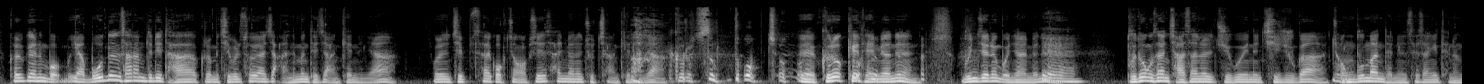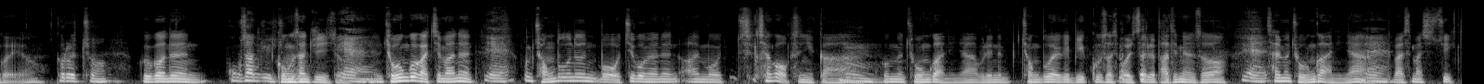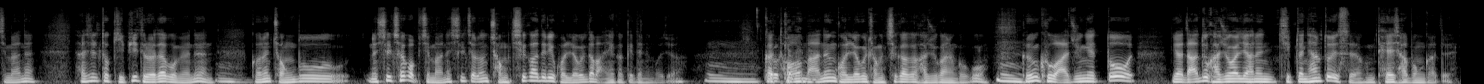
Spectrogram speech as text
결국에는 뭐 야 모든 사람들이 다 그러면 집을 소유하지 않으면 되지 않겠느냐. 우리는 집 살 걱정 없이 살면은 좋지 않겠느냐. 아, 그럴 수는 또 없죠. 예, 그렇게 되면은 문제는 뭐냐면은 예. 부동산 자산을 쥐고 있는 지주가 정부만 되는 세상이 되는 거예요. 그렇죠. 그거는 공산주의죠. 공산주의죠. 예. 좋은 것 같지만은 예. 그럼 정부는 뭐 어찌 보면은 아뭐 실체가 없으니까 음. 그러면 좋은 거 아니냐? 우리는 정부에게 믿고서 월세를 받으면서 예. 살면 좋은 거 아니냐? 예. 말씀하실 수 있지만은 사실 더 깊이 들여다 보면은 음. 그거는 정부는 실체가 없지만은 실제로는 정치가들이 권력을 더 많이 갖게 되는 거죠. 음. 그러니까 더 되네. 많은 권력을 정치가가 가져가는 거고 음. 그럼 그 와중에 또 야 나도 가져갈려 하는 집단이 하나 또 있어요. 그럼 대자본가들.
